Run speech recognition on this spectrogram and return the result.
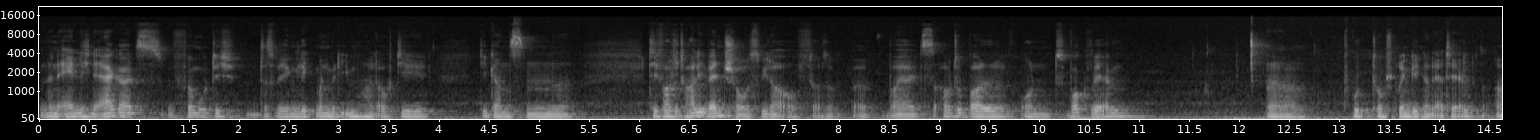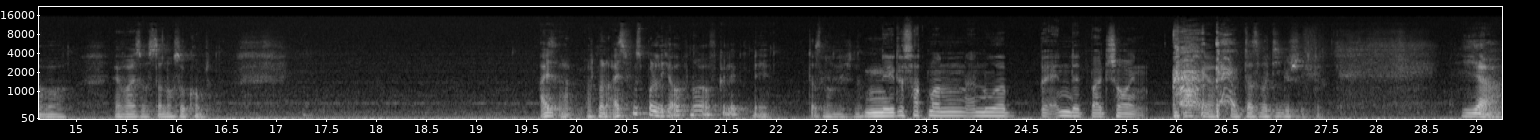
einen ähnlichen Ehrgeiz, vermute ich. Deswegen legt man mit ihm halt auch die, die ganzen TV Total Event Shows wieder auf. Also äh, war ja jetzt Autoball und Wok WM. Äh, gut, Turmspringen gegen den RTL, aber wer weiß, was da noch so kommt. Eis, hat man Eisfußball nicht auch neu aufgelegt? Nee, das noch nicht, ne? Nee, das hat man nur beendet bei Join. Ach ja, das war die Geschichte. Ja,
